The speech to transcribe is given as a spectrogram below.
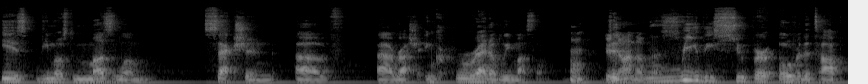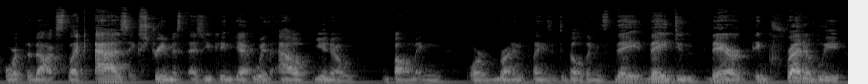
is the most Muslim section of uh, Russia, incredibly Muslim. Hmm, did not know this. Really super over the top orthodox, like as extremist as you can get without, you know, bombing or running planes into buildings. They they do. They are incredibly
